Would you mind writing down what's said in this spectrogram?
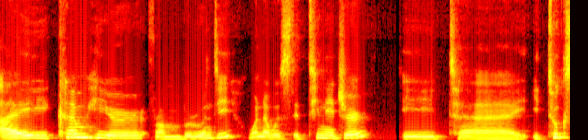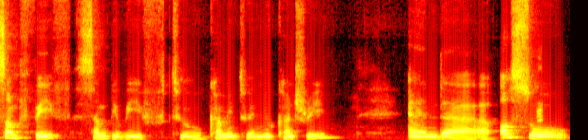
I come here from Burundi when I was a teenager. It, uh, it took some faith, some belief to come into a new country. And uh, also,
